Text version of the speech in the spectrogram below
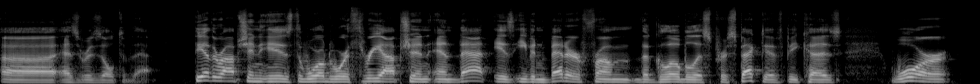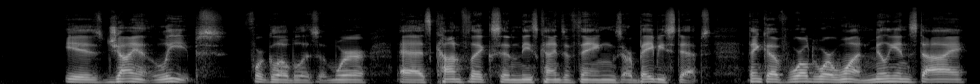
uh, as a result of that. The other option is the World War III option, and that is even better from the globalist perspective because war is giant leaps for globalism, whereas conflicts and these kinds of things are baby steps. Think of World War I, millions die.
